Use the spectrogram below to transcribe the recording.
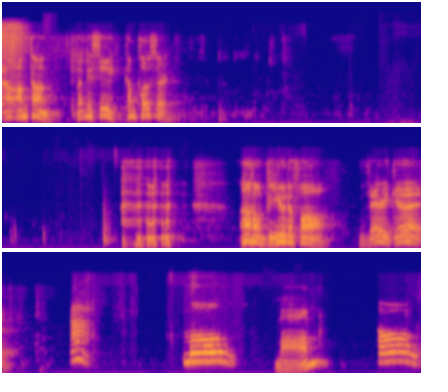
Now, Ong Tong, let me see. Come closer. oh, beautiful. Very good. Ah. Mom. Mom, Con.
